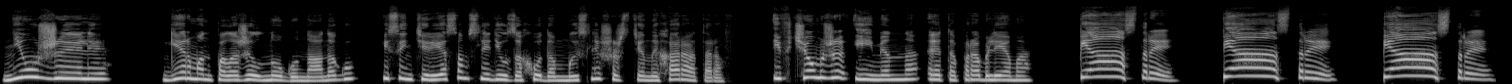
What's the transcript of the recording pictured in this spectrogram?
«Неужели?» Герман положил ногу на ногу и с интересом следил за ходом мысли шерстяных ораторов. И в чем же именно эта проблема? «Пиастры! Пиастры! Пиастры!»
